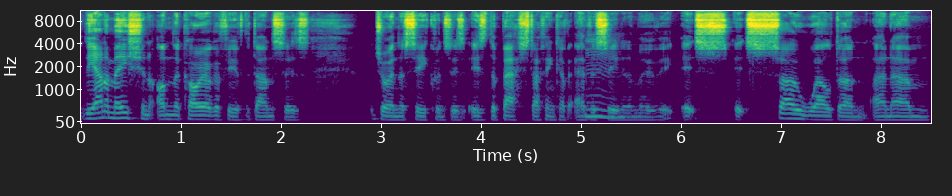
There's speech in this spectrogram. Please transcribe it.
the animation on the choreography of the dances during the sequences is the best I think I've ever seen Mm. in a movie. It's it's so well done and um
